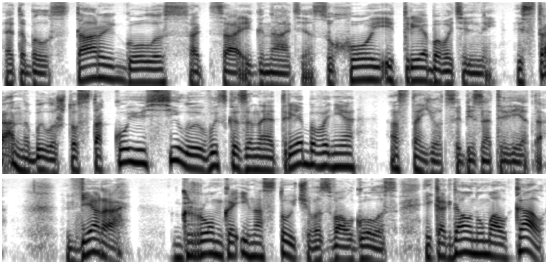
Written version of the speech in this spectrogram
Это был старый голос отца Игнатия, сухой и требовательный, и странно было, что с такой силой высказанное требование остается без ответа. «Вера!» — громко и настойчиво звал голос, и когда он умолкал,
